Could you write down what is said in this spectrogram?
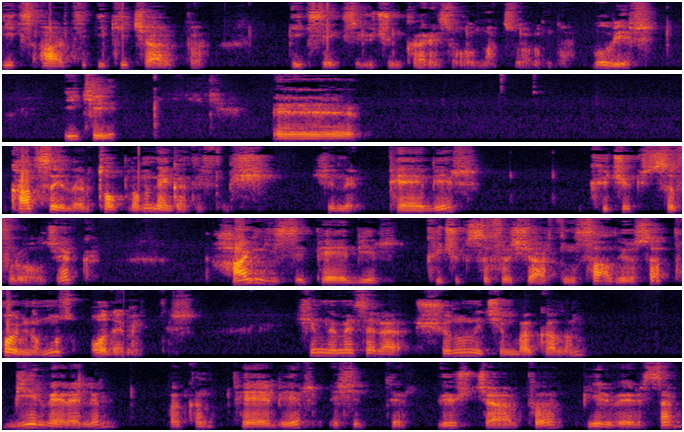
x artı 2 çarpı x eksi 3'ün karesi olmak zorunda. Bu bir. İki, e, katsayıları toplamı negatifmiş. Şimdi P1 küçük 0 olacak. Hangisi P1 küçük 0 şartını sağlıyorsa polinomumuz o demektir. Şimdi mesela şunun için bakalım. 1 verelim. Bakın P1 eşittir 3 çarpı 1 verirsem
